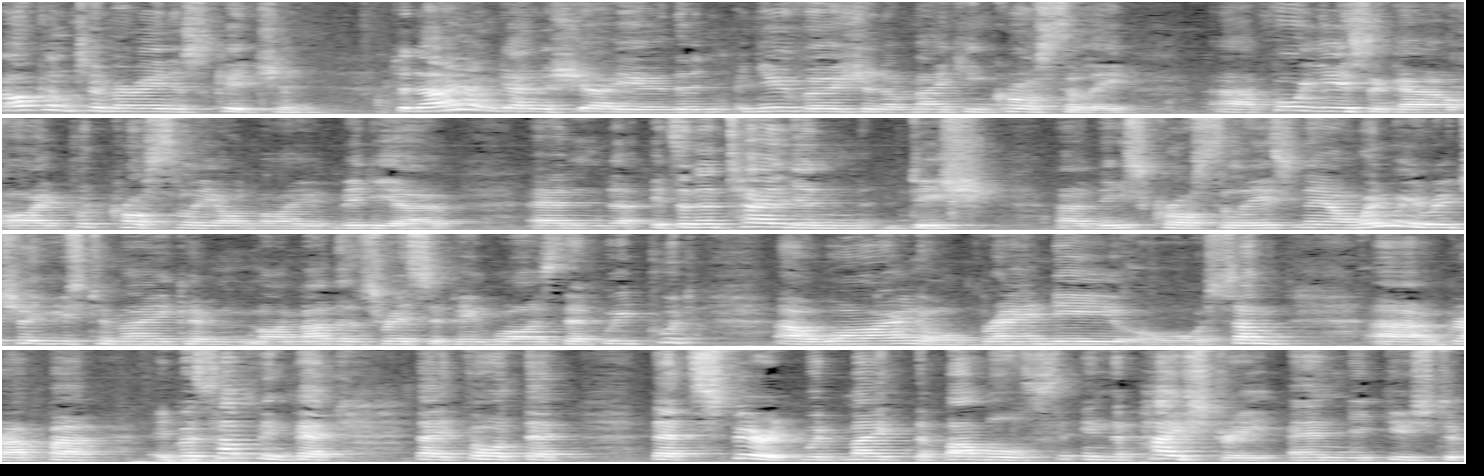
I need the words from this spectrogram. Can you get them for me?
Welcome to Marina's Kitchen. Today I'm going to show you the new version of making crostoli. Uh, four years ago I put crostoli on my video and uh, it's an Italian dish, uh, these crostolis. Now when we originally used to make them, my mother's recipe was that we'd put uh, wine or brandy or some uh, grappa. It was something that they thought that that spirit would make the bubbles in the pastry and it used to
